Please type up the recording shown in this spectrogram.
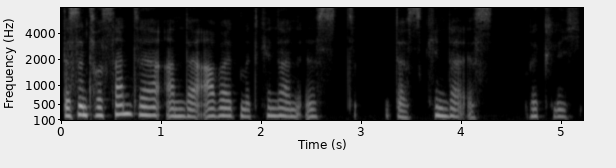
Das Interessante an der Arbeit mit Kindern ist, dass Kinder es wirklich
